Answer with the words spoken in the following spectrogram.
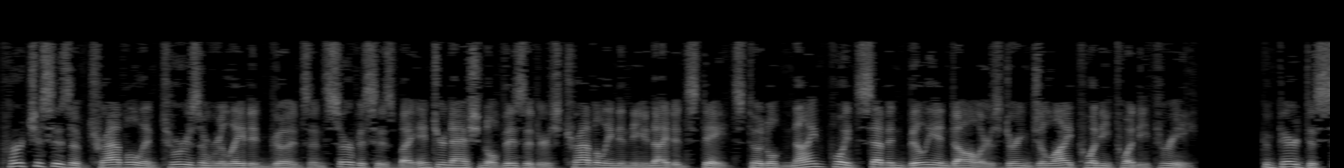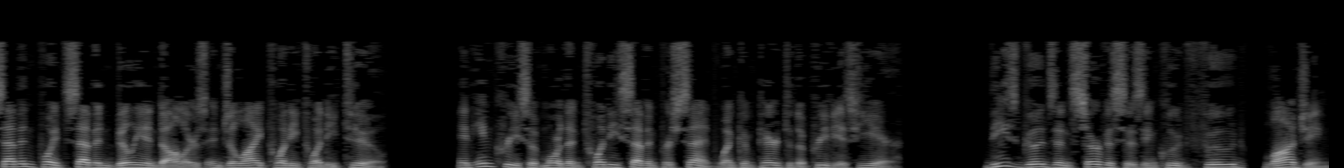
Purchases of travel and tourism-related goods and services by international visitors traveling in the United States totaled $9.7 billion during July 2023, compared to $7.7 billion in July 2022, an increase of more than 27% when compared to the previous year. These goods and services include food, lodging,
